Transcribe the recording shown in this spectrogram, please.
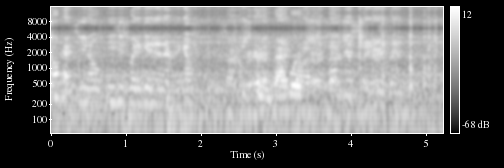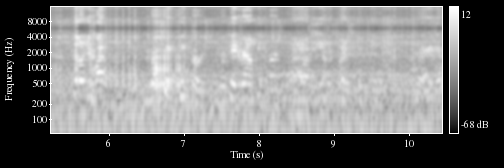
Okay, so you know easiest way to get in and everything else. Just put it backwards. So just sit on your butt, rotate feet first. Rotate around feet first. That's Probably the easiest way to scooch in. There you go.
